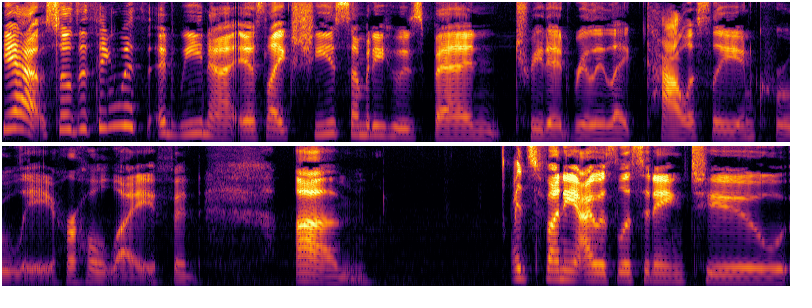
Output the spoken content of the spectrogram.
Yeah, so the thing with Edwina is like she's somebody who's been treated really like callously and cruelly her whole life and um it's funny I was listening to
